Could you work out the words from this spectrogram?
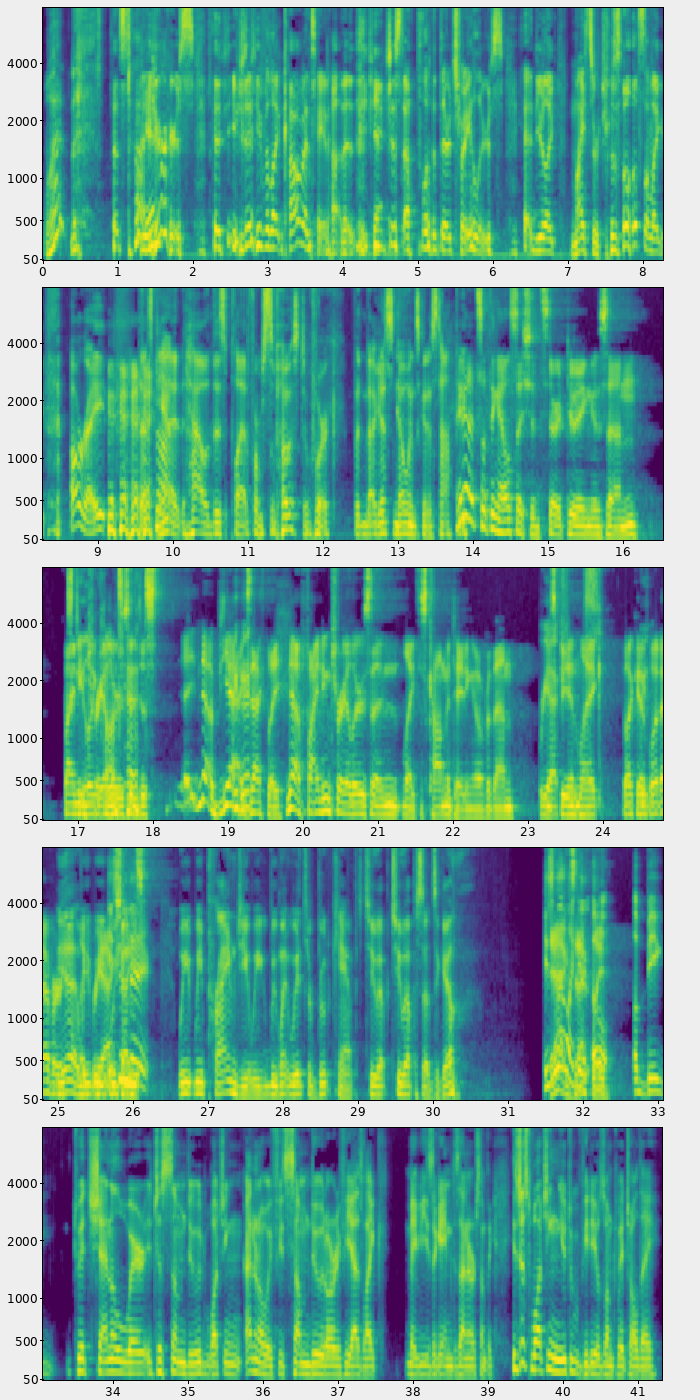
What? That's not Yeah. yours. You didn't even like commentate on it. You just uploaded their trailers, and you're like, my search results. I'm like, all right, that's not how this platform's supposed to work. But I guess no one's going to stop you. Yeah, that's something else I should start doing is um finding Stealing trailers content. and just eh, no yeah exactly no finding trailers and like just commentating over them just being Reactions. like fuck it whatever Yeah, like we, we, we, reactions Isn't got- there- we we primed you. We we went we went through boot camp two ep- two episodes ago. Isn't Yeah, that like exactly. a, a, a big Twitch channel where it's just some dude watching? I don't know if he's some dude or if he has like maybe he's a game designer or something. He's just watching YouTube videos on Twitch all day.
